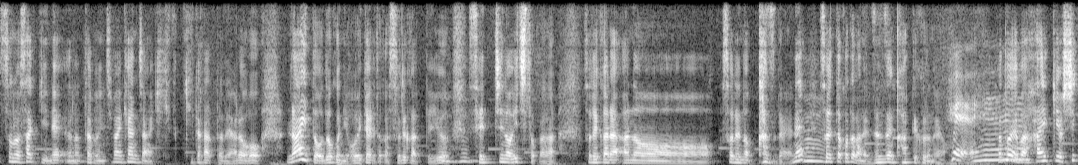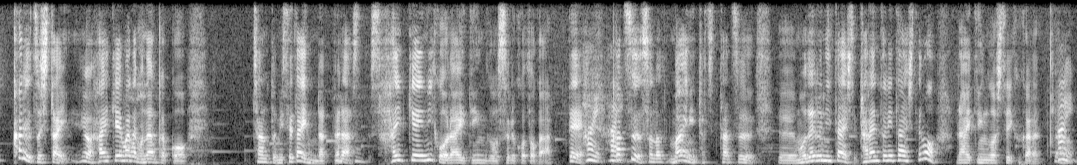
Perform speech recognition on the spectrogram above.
そのさっきねあのうん。多分一番キャンちゃんが聞き聞きたかったであろうライトをどこに置いたりとかするかっていううんうん。設置の位置とかがそれから、あのーそれの数だよね、うん。そういったことがね全然変わってくるのよ。例えば背景をしっかり写したい。要は背景までもなんかこうちゃんと見せたいんだったら、背景にこうライティングをすることがあって、はいはい。かつその前に立つうモデルに対してタレントに対してもライティングをしていくから、はい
